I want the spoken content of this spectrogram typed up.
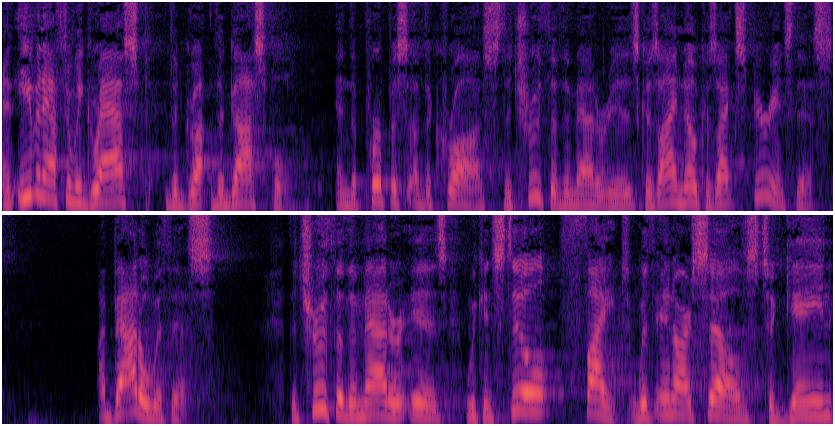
And even after we grasp the, the gospel and the purpose of the cross, the truth of the matter is, because I know, because I experience this, I battle with this. The truth of the matter is, we can still fight within ourselves to gain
